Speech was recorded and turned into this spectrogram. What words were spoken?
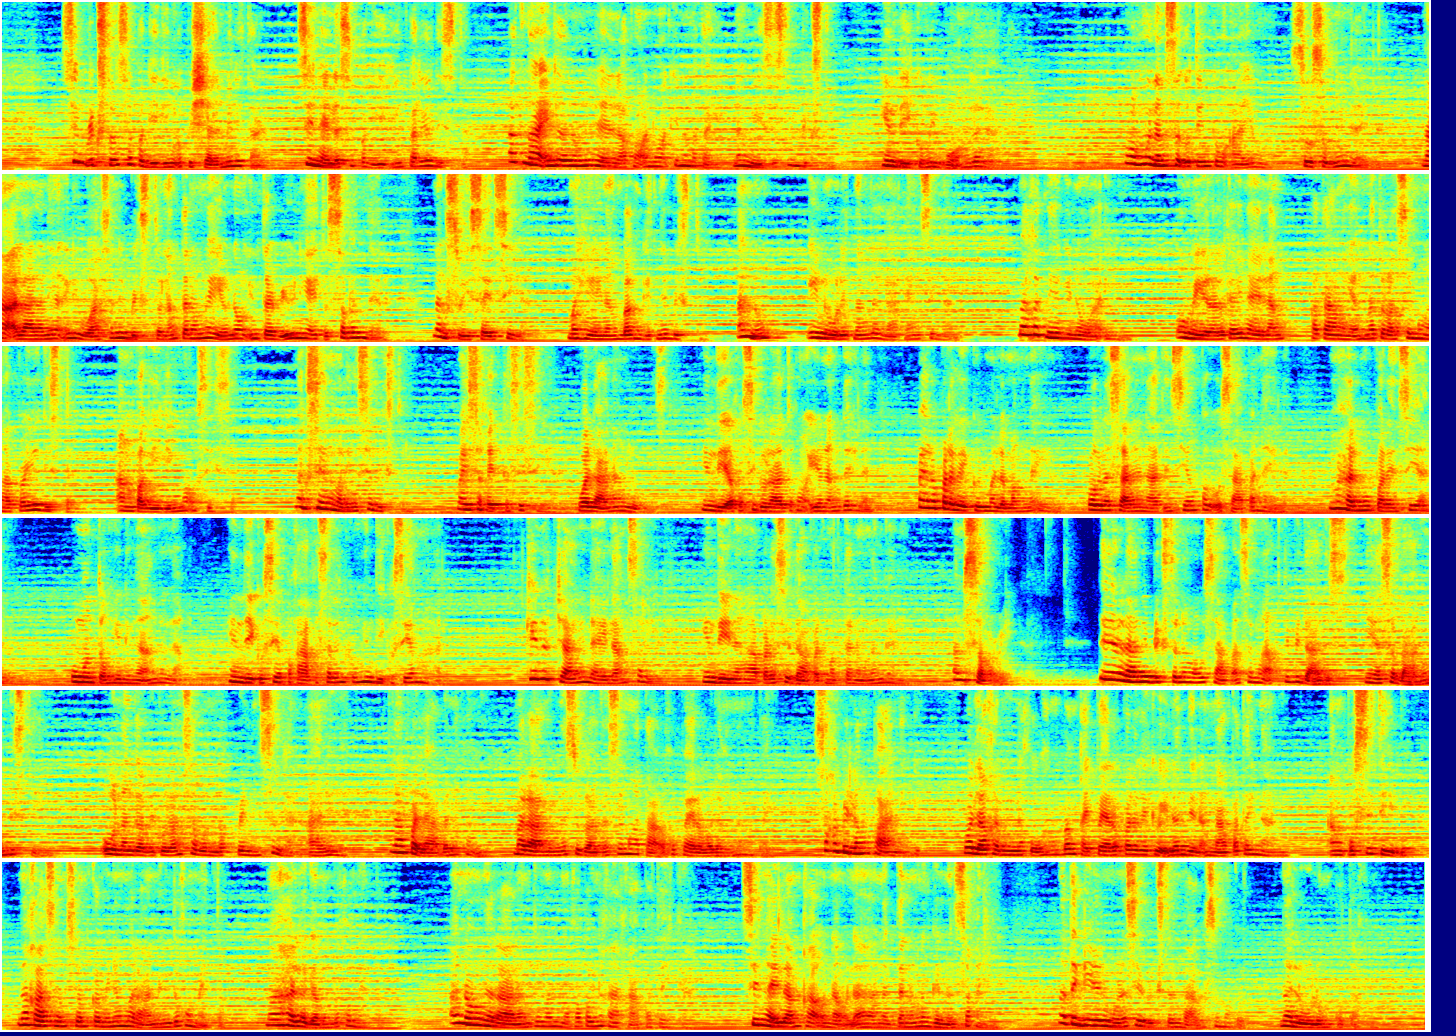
Si Brixton sa pagiging opisyal militar, si Nela sa pagiging periodista, at naintanong ni Nela kung ano ang kinamatay ng misis ni Brixton. Hindi kumibo ang lalaki. Huwag mo nang sagutin kung ayaw. Susog ni Nela. Naalala niyang iniwasan ni Brixton ang tanong na iyon noong interview niya ito sa bandera. Nag-suicide siya. Mahinang banggit ni Brixton. Ano? Inulit ng lalaki ang sinabi. Bakit niya ginawa iyon? Umiral kay Nailang katangiang natural sa mga periodista ang pagiging mausisa. Nagsinungaling si Brixton. May sakit kasi siya. Wala nang lunas. Hindi ako sigurado kung iyon ang dahilan, pero palagay ko'y malamang na iyon. Huwag na sana natin siyang pag-usapan, Naila. Mahal mo pa rin siya, no? Umuntong hininga ang lalaki. Hindi ko siya pakakasalan kung hindi ko siya mahal. Kinutya ni Naila ang sarili. Hindi na nga pala siya dapat magtanong ng ganun. I'm sorry. Dinala ni Brixton ang usapan sa mga aktibidades niya sa bagong destino. Unang gabi ko lang sa Bundok Peninsula, ani niya. Napalaban na kami. Maraming nasugatan sa mga tao ko pero walang namatay. Sa kabilang panig, wala kaming nakuhang bangkay pero palagay ko ilan din ang napatay namin. Ang positibo, nakasamsam kami ng maraming dokumento. Mahalagang dokumento. Anong nararamdaman mo kapag nakakapatay ka? Si Naila ang kauna-una ang nagtanong ng ganun sa kanya. Natigilan muna si Brixton bago sumagot. Nalulungkot ako.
